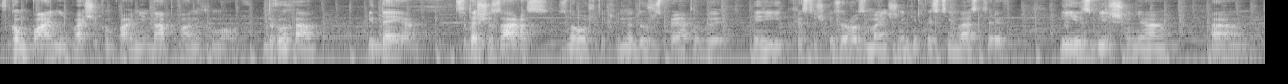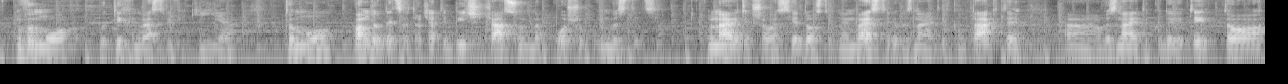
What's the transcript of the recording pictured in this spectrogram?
в компанії, вашій компанії на поганих умовах. Друга ідея це те, що зараз знову ж таки не дуже сприятливий рік з точки зору зменшення кількості інвесторів і збільшення е, вимог у тих інвесторів, які є. Тому вам доведеться витрачати більше часу на пошук інвестицій. Ну, навіть якщо у вас є доступ до інвесторів, ви знаєте їх контакти, е, ви знаєте, куди йти, то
